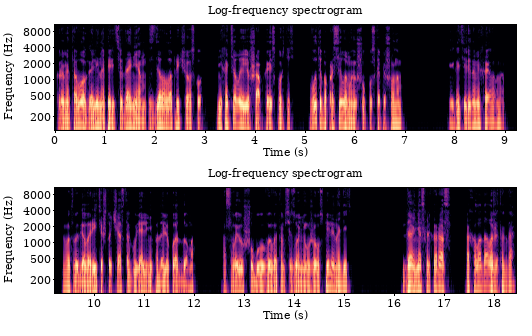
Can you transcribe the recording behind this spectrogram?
Кроме того, Галина перед свиданием сделала прическу, не хотела ее шапкой испортить, вот и попросила мою шубку с капюшоном. Екатерина Михайловна, вот вы говорите, что часто гуляли неподалеку от дома. А свою шубу вы в этом сезоне уже успели надеть? Да, несколько раз. Похолодало же тогда.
